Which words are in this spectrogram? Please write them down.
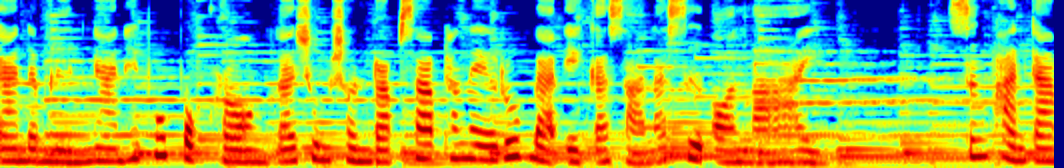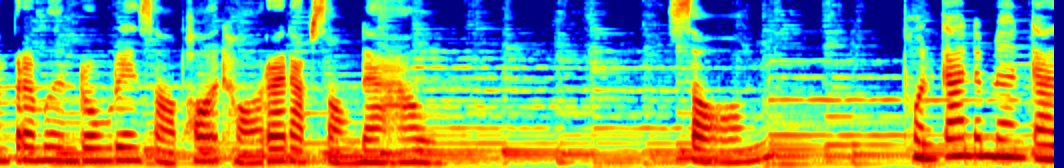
การดำเนินงานให้ผู้ปกครอง และชุมชนรับทราบทั้งในรูปแบบเอกสารและสื่อออนไลน์ ซึ่งผ่านการประเมินโรงเรียนสพทระดับ 2 ดาว 2. ผลการดำเนินการ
